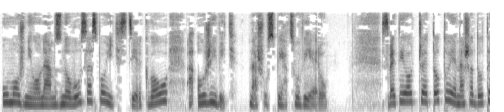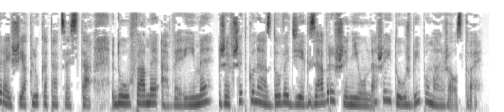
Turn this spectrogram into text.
Umožnilo nám znovu sa spojiť s cirkvou a oživiť našu spiacu vieru. Svetý Otče, toto je naša doterajšia kľukatá cesta. Dúfame a veríme, že všetko nás dovedie k završeniu našej túžby po manželstve.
